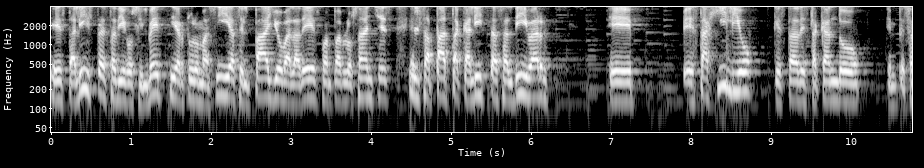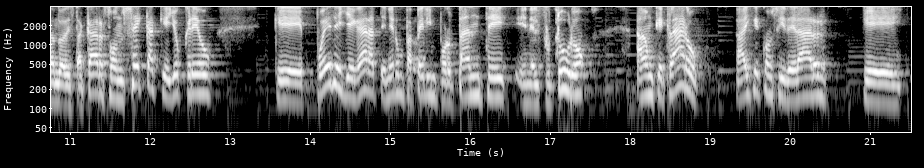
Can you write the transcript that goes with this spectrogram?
esta lista, está Diego Silvetti, Arturo Macías, El Payo, Valadez, Juan Pablo Sánchez, El Zapata, Calita, Saldívar, eh, está Gilio, que está destacando, empezando a destacar, Fonseca, que yo creo que puede llegar a tener un papel importante en el futuro, aunque claro, hay que considerar que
